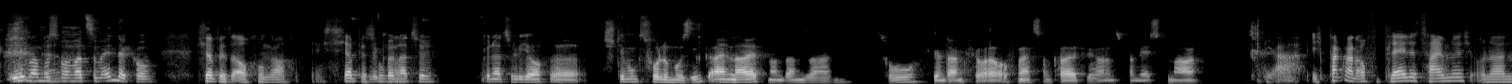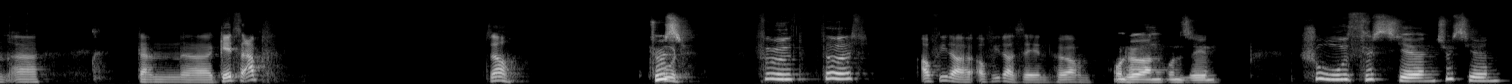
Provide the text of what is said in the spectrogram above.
Irgendwann muss man mal zum Ende kommen. Ich habe jetzt auch Hunger. Ich habe jetzt Wir Hunger. Können natürlich, können natürlich auch äh, stimmungsvolle Musik einleiten und dann sagen, so, vielen Dank für eure Aufmerksamkeit. Wir hören uns beim nächsten Mal. Ja, ich packe gerade auf die Playlist heimlich und dann, äh, dann äh, geht's ab. So. Tschüss. Gut. Tschüss. Tschüss. Auf, wieder, auf Wiedersehen, hören. Und hören und sehen. Tschüss. Tschüsschen. Tschüsschen.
